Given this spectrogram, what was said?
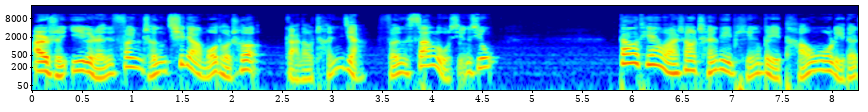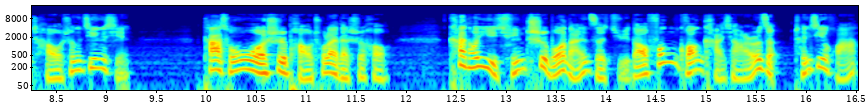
二十一个人分成七辆摩托车赶到陈家，分三路行凶。当天晚上，陈丽萍被堂屋里的吵声惊醒，她从卧室跑出来的时候。看到一群赤膊男子举刀疯狂砍向儿子陈新华，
